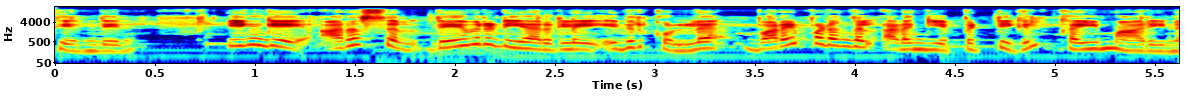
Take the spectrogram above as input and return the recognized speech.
சேர்ந்தேன். இங்கே அரசர் தேவரடியார்களை எதிர்கொள்ள வரைபடங்கள் அடங்கிய பெட்டிகள் கைமாறின.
